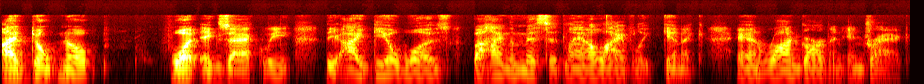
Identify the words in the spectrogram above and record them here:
I don't know what exactly the idea was behind the Miss Atlanta Lively gimmick and Ron Garvin in drag.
